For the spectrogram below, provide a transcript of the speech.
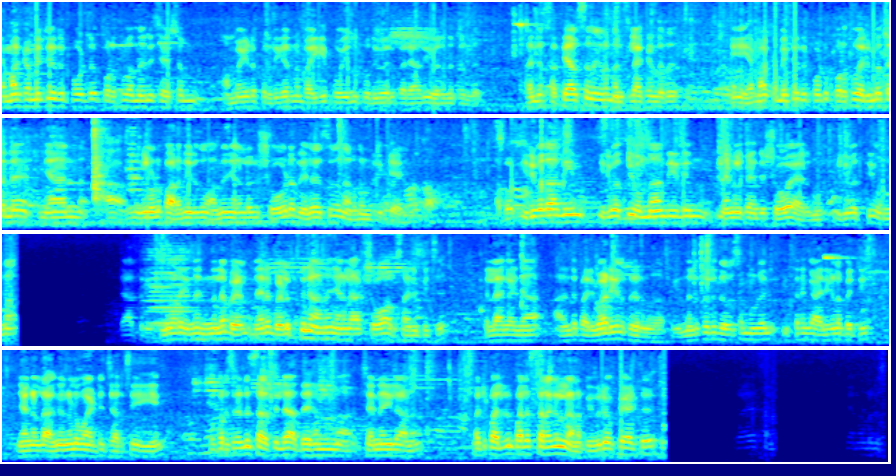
Hema committee report പുറത്തു വന്നതിന് ശേഷം അമ്മയുടെ പ്രതികരണം വൈകിപ്പോയി എന്ന് പൊതുവെ ഒരു പരാതി ഉയർന്നിട്ടുണ്ട്. അതിന്റെ സത്യാവസ്ഥ നിങ്ങൾ മനസ്സിലാക്കേണ്ടത് ഈ ഹേമ കമ്മിറ്റി റിപ്പോർട്ട് പുറത്തു വരുമ്പോൾ തന്നെ ഞാൻ നിങ്ങളോട് പറഞ്ഞിരുന്നു. അന്ന് ഞങ്ങളുടെ ഒരു ഷോയുടെ റിഹേഴ്സൽ നടന്നുകൊണ്ടിരിക്കുകയായിരുന്നു. അപ്പോൾ ഇരുപതാം തീയതിയും ഇരുപത്തി ഒന്നാം തീയതിയും ഞങ്ങൾക്ക് അതിന്റെ ഷോ ആയിരുന്നു. ഇരുപത്തി ഒന്നാം രാത്രി എന്ന് പറയുന്നത് ഇന്നലെ നേരെ വെളുപ്പിനാണ് ഞങ്ങൾ ആ ഷോ അവസാനിപ്പിച്ച് എല്ലാം കഴിഞ്ഞാൽ അതിന്റെ പരിപാടികൾ തീർന്നത്. അപ്പോൾ ഇന്നലത്തെ ഒരു ദിവസം മുഴുവൻ ഇത്തരം കാര്യങ്ങളെപ്പറ്റി ഞങ്ങളുടെ അംഗങ്ങളുമായിട്ട് ചർച്ച ചെയ്യുകയും ഇപ്പോൾ പ്രസിഡന്റ് സ്ഥലത്തില്ല അദ്ദേഹം ചെന്നൈയിലാണ്. മറ്റു പലരും പല സ്ഥലങ്ങളിലാണ്. അപ്പോൾ ഇവരൊക്കെ ആയിട്ട്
